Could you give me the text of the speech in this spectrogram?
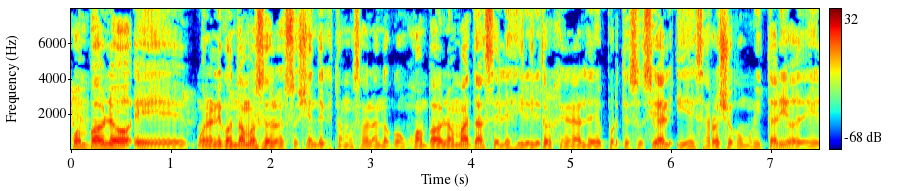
Juan Pablo, eh, bueno, le contamos a los oyentes que estamos hablando con Juan Pablo Matas, él es director general de Deporte Social y Desarrollo Comunitario de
